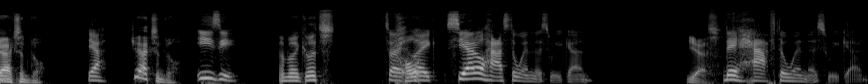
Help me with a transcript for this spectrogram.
Jacksonville. Yeah, Jacksonville. easy. I'm like, let's Sorry, Call- like Seattle has to win this weekend. yes. They have to win this weekend.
